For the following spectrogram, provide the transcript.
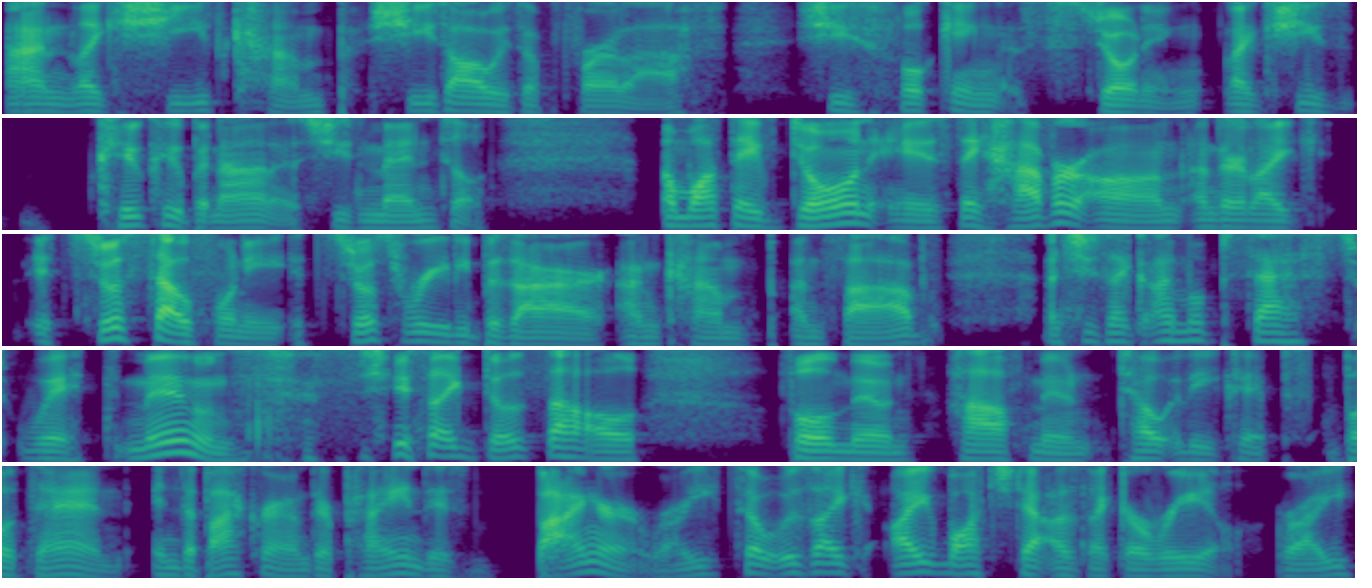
And like she's camp, she's always up for a laugh. She's fucking stunning. Like she's cuckoo bananas. She's mental. And what they've done is they have her on and they're like, it's just so funny. It's just really bizarre and camp and fab. And she's like, I'm obsessed with moons. she's like, does the whole full moon, half moon, total eclipse. But then in the background, they're playing this banger, right? So it was like, I watched it as like a reel, right?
